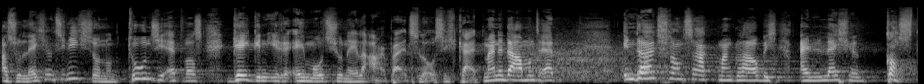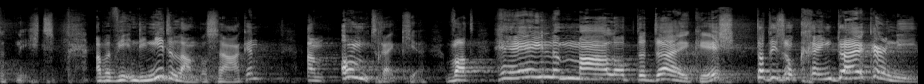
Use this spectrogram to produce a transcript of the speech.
Also lächeln Sie nicht, sondern tun Sie etwas gegen Ihre emotionelle Arbeitslosigkeit. Meine Damen und Herren, in Deutschland sagt man, glaube ich, ein Lächeln kostet nichts. Aber wir in die Niederlanden sagen, een omtrekje wat helemaal op de duik is, dat is ook geen duiker niet.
